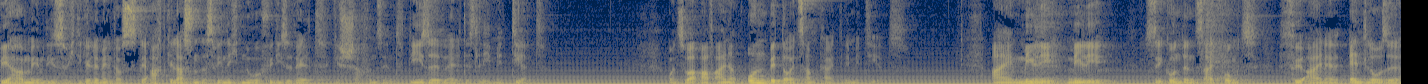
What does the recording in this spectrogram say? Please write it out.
Wir haben eben dieses wichtige Element aus der Acht gelassen, dass wir nicht nur für diese Welt geschaffen sind. Diese Welt ist limitiert. Und zwar auf eine Unbedeutsamkeit limitiert. Ein Milli, Millisekundenzeitpunkt für eine endlose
